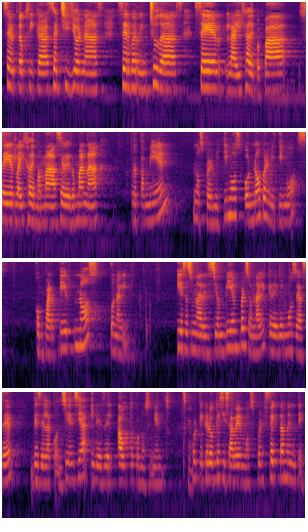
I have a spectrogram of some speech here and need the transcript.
ser tóxicas, ser chillonas, ser berrinchudas, ser la hija de papá, ser la hija de mamá, ser hermana, pero también nos permitimos o no permitimos compartirnos con alguien. Y esa es una decisión bien personal que debemos de hacer desde la conciencia y desde el autoconocimiento. Porque creo que si sabemos perfectamente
